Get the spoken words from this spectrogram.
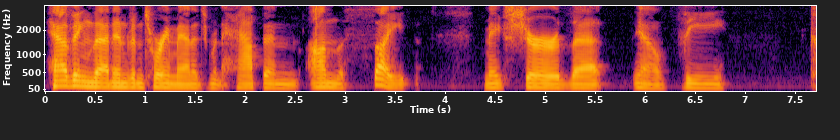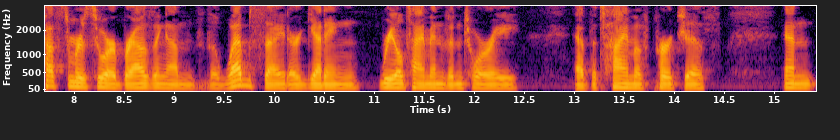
having that inventory management happen on the site makes sure that, you know, the customers who are browsing on the website are getting real-time inventory at the time of purchase and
